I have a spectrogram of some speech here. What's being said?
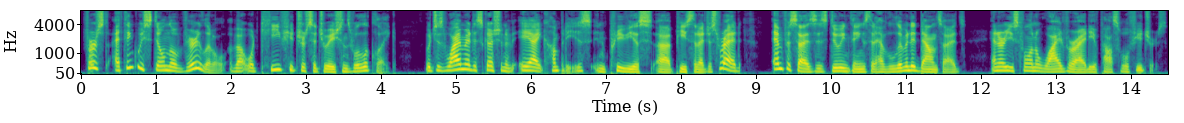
First, I think we still know very little about what key future situations will look like, which is why my discussion of AI companies in previous uh, piece that I just read emphasizes doing things that have limited downsides and are useful in a wide variety of possible futures.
